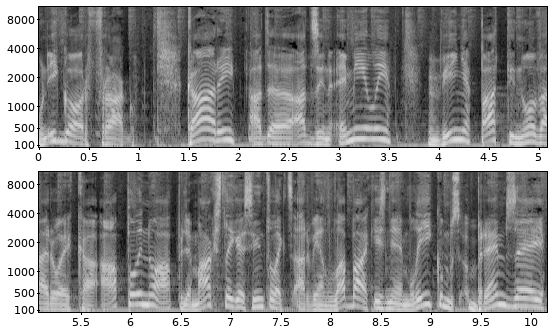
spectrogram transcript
un Igoru Fragu. Kā arī atzina Emīlija, viņa pati novēroja, kā apli no Apļa mākslīgais intelekts arvien labāk izņēma līkumus, bremzēja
